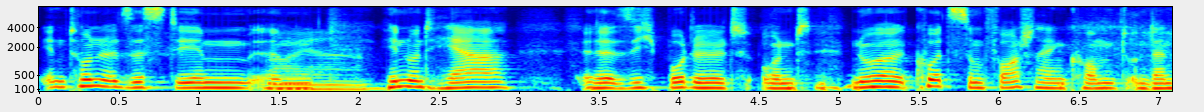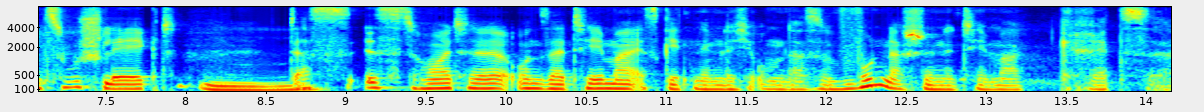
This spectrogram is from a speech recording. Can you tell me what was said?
im Tunnelsystem ähm, Ah, ja. hin und her äh, sich buddelt und nur kurz zum Vorschein kommt und dann zuschlägt. Mhm. Das ist heute unser Thema. Es geht nämlich um das wunderschöne Thema Krätze.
